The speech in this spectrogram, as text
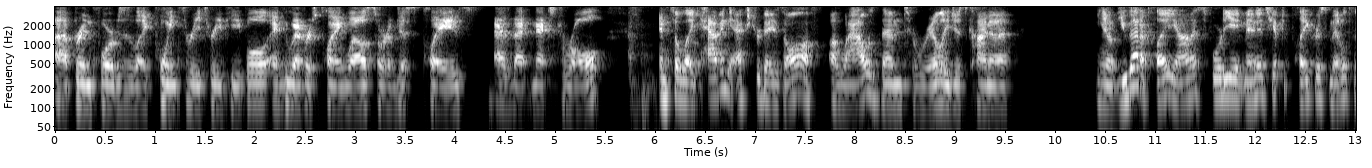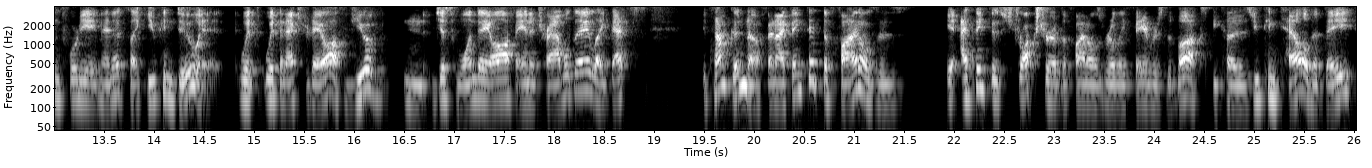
uh, Bryn Forbes is like 0.33 people, and whoever's playing well sort of just plays as that next role. And so, like, having extra days off allows them to really just kind of, you know, if you got to play Giannis 48 minutes, you have to play Khris Middleton 48 minutes, like, you can do it with with an extra day off. If you have just one day off and a travel day, like, that's it's not good enough. And I think that the finals is, I think the structure of the finals really favors the Bucks because you can tell that they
